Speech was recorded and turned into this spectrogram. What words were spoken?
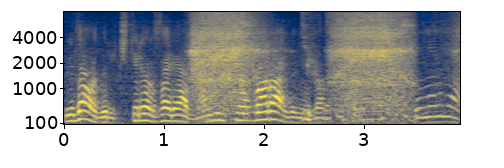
Видал, говорю, четырехзарядно. Они все угорали. уже. Ну нормально.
